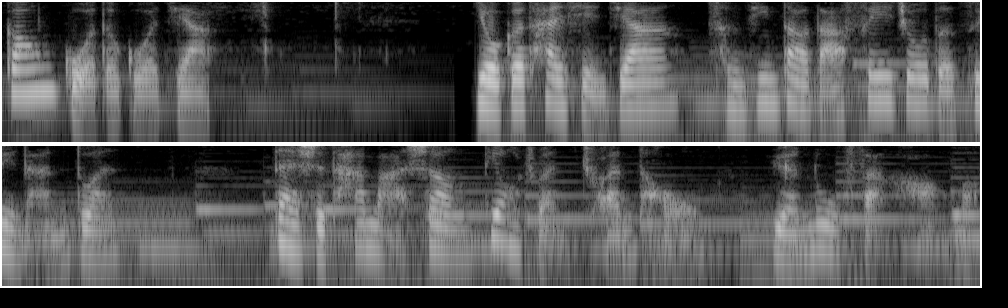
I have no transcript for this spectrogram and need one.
刚果的国家。有个探险家曾经到达非洲的最南端。但是他马上调转船头，原路返航了。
